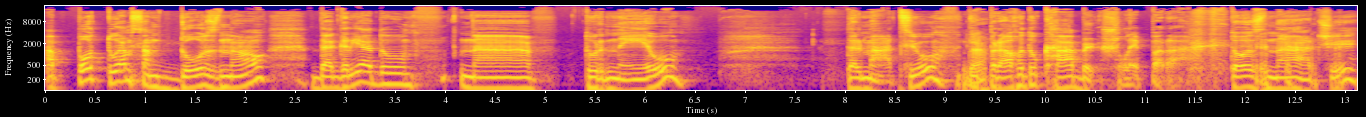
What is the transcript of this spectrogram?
a potom sam doznao da grijadu na turneju Dalmaciju Da. i prahodu kabel šlepara. To znači,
